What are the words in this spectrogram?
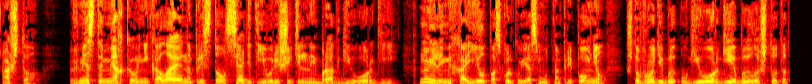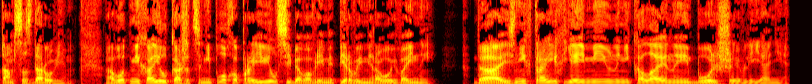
А что? Вместо мягкого Николая на престол сядет его решительный брат Георгий. Ну или Михаил, поскольку я смутно припомнил, что вроде бы у Георгия было что-то там со здоровьем. А вот Михаил, кажется, неплохо проявил себя во время Первой мировой войны. Да, из них троих я имею на Николая наибольшее влияние,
